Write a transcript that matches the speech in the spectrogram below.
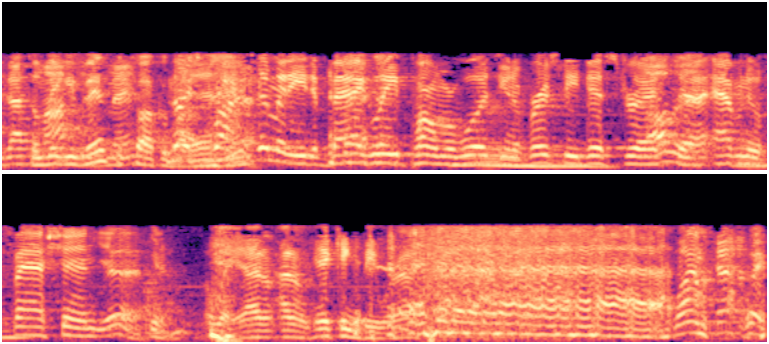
You got some some big events man. to talk about. Nice Yeah. proximity to Bagley, Palmer Woods, University District, All uh. Avenue of Fashion. Yeah. You know, oh wait, I don't, I don't. It can be wherever. Why am I? Wait,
